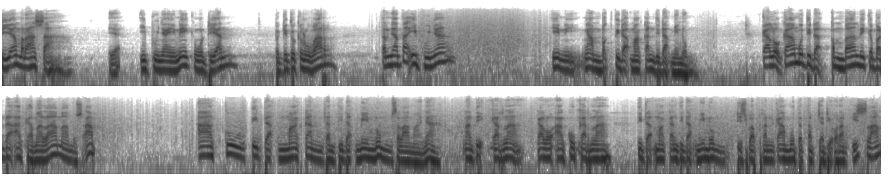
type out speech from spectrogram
Dia merasa, ya ibunya ini kemudian begitu keluar, ternyata ibunya ini ngambek tidak makan tidak minum kalau kamu tidak kembali kepada agama lama Mus'ab aku tidak makan dan tidak minum selamanya. Nanti karena kalau aku karena tidak makan tidak minum disebabkan kamu tetap jadi orang Islam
